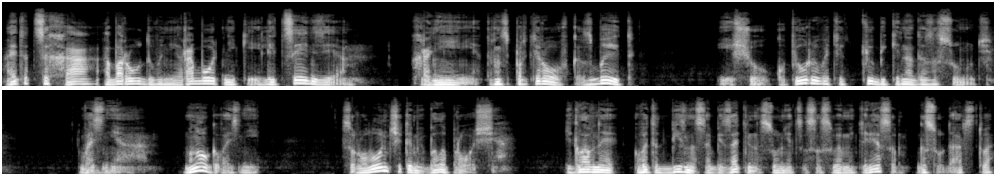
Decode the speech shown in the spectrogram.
А это цеха, оборудование, работники, лицензия, хранение, транспортировка, сбыт. И еще купюры в эти тюбики надо засунуть. Возня. Много возни. С рулончиками было проще. И главное, в этот бизнес обязательно сунется со своим интересом государство.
